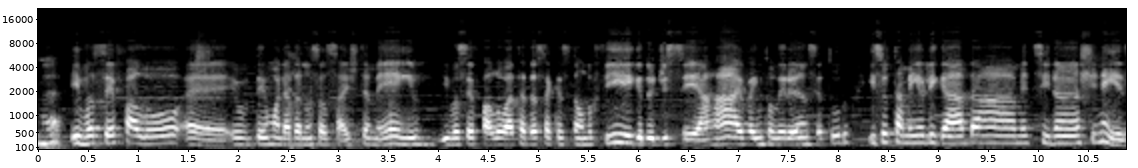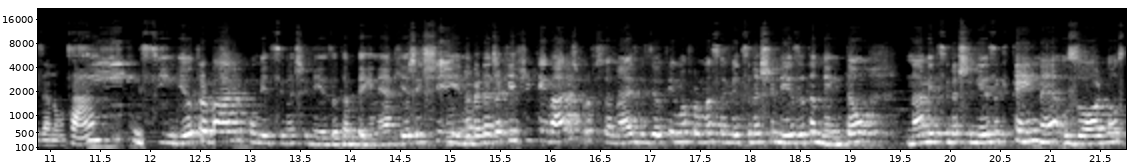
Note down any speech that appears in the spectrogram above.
né? E você falou, é, eu dei uma olhada no seu site também, e, e, você falou até dessa questão do fígado, de ser a raiva, a intolerância, tudo. Isso também é ligado à medicina chinesa, não tá? Sim, sim. Eu trabalho com medicina chinesa também, né? Aqui a gente, uhum. na verdade, aqui a gente tem vários profissionais, mas eu tenho uma formação em medicina chinesa também. Então, na medicina chinesa que tem, né, os órgãos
